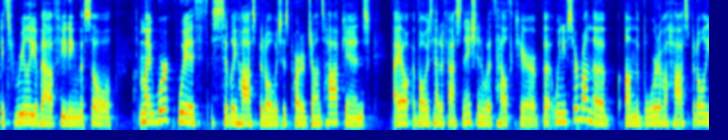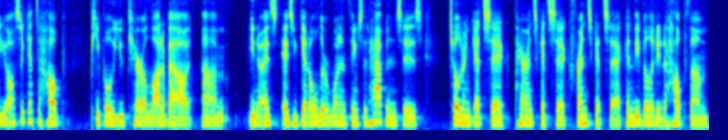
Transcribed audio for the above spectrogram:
It's really about feeding the soul. My work with Sibley Hospital, which is part of Johns Hopkins, I, have always had a fascination with healthcare. But when you serve on the on the board of a hospital, you also get to help people you care a lot about. Um, you know, as as you get older, one of the things that happens is children get sick, parents get sick, friends get sick, and the ability to help them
